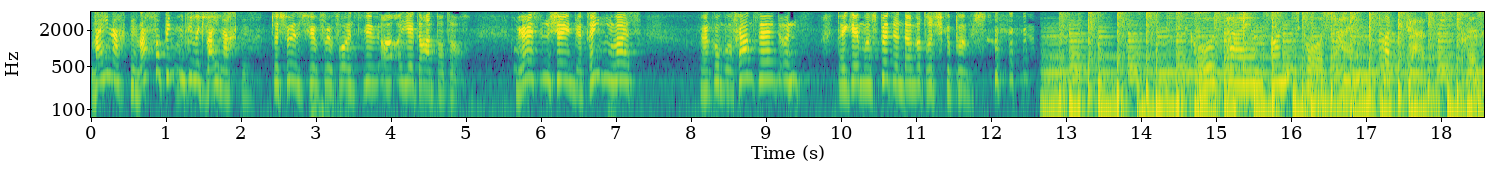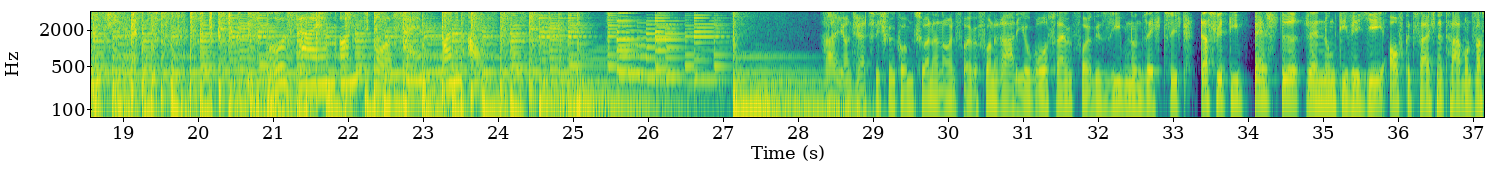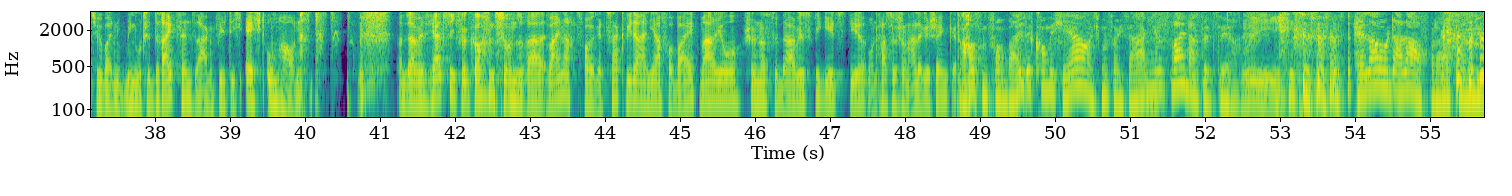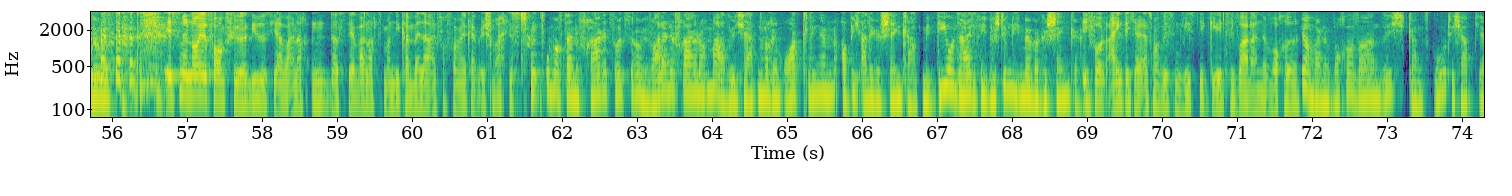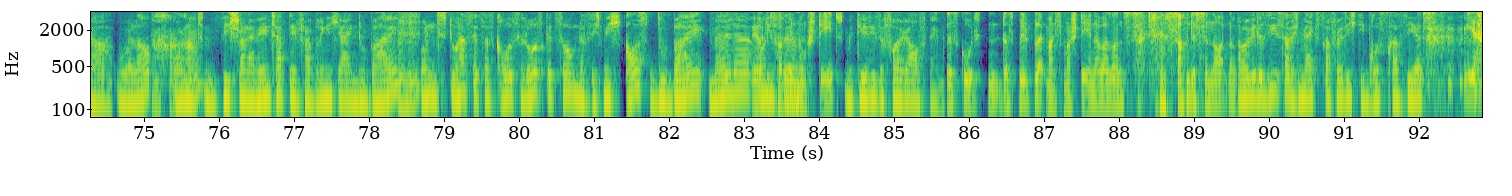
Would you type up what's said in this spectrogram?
Weihnachten. Was verbinden Sie mit Weihnachten? Das ist für, für, für uns wie äh, jeder andere Tag. Wir essen schön, wir trinken was, dann gucken wir Fernsehen und dann gehen wir ins Bett und dann wird richtig gepumst. herzlich willkommen zu einer neuen Folge von Radio Großheim, Folge 67. Das wird die beste Sendung, die wir je aufgezeichnet haben. Und was wir bei Minute 13 sagen, wird dich echt umhauen. Und damit herzlich willkommen zu unserer Weihnachtsfolge. Zack, wieder ein Jahr vorbei. Mario, schön, dass du da bist. Wie geht's dir? Und hast du schon alle Geschenke? Draußen vom Walde komme ich her und ich muss euch sagen, es ist Weihnachten jetzt her. Hui. Hella und Alaf, oder was war denn diese? Ist eine neue Form für dieses Jahr Weihnachten, dass der Weihnachtsmann die Kamelle einfach vom LKW schmeißt. Um auf deine Frage zurückzukommen, wie war deine Frage nochmal? Also ich habe nur noch im Ohr klingen, ob ich alle Geschenke habe. Mit dir unterhalte ich mich bestimmt nicht mehr über Geschenke. Ich wollte eigentlich ja erstmal wissen, wie es dir geht. Wie war deine Woche? Ja, meine Woche war an sich ganz gut. Ich habe ja Urlaub und wie ich schon erwähnt habe, den verbringe ich ja in Dubai. Mhm. Und du hast jetzt das große losgezogen, dass ich mich aus Dubai melde Ja, und die Verbindung äh, steht. mit dir diese Folge aufnehme. Das ist gut. Das Bild bleibt manchmal stehen, aber sonst der Sound ist in Ordnung. Aber wie du siehst, habe ich mir extra für dich die Brust rasiert. Ja.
